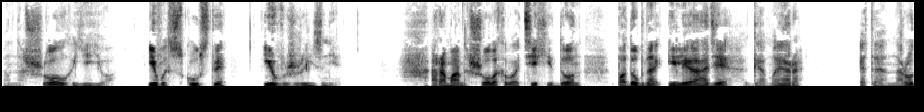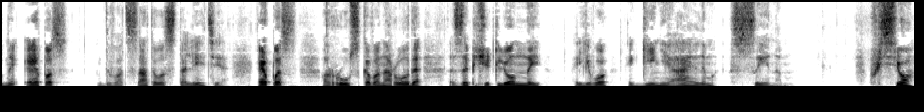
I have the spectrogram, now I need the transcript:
нашел ее и в искусстве, и в жизни. Роман Шолохова «Тихий дон», подобно Илиаде Гомера, это народный эпос двадцатого столетия, эпос русского народа, запечатленный его гениальным сыном. Все,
